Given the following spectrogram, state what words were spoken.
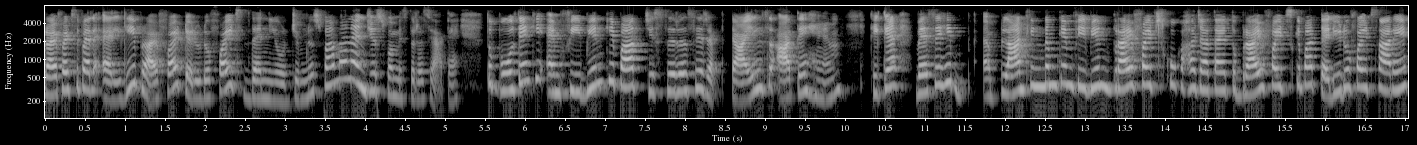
ब्रायोफाइट से पहले algae bryophyte pteridophytes then your gymnosperm and angiosperm इस तरह से आते हैं। तो बोलते हैं कि एम्फीबियन के बाद जिस तरह से रेप्टाइल्स आते हैं, ठीक है, वैसे ही प्लांट किंगडम के एम्फीबियन ब्रायोफाइट्स को कहा जाता है। तो ब्रायोफाइट्स के बाद टेरिडोफाइट्स आ रहे हैं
